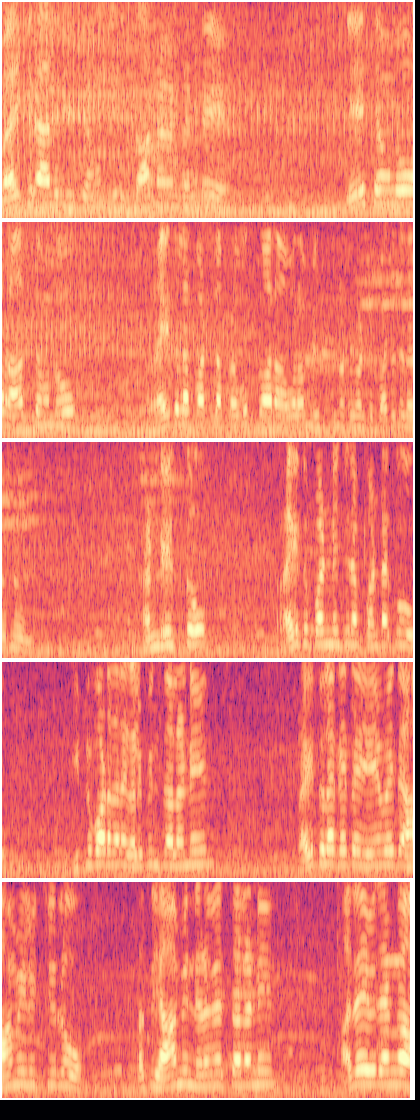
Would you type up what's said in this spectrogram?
బైక్ ర్యాలీ తీసాము దీనికి కారణం ఏంటంటే దేశంలో రాష్ట్రంలో రైతుల పట్ల ప్రభుత్వాలు అవలంబిస్తున్నటువంటి పద్ధతులను ఖండిస్తూ రైతు పండించిన పంటకు గిట్టుబాటు ధర కల్పించాలని రైతులకైతే ఏవైతే హామీలు ఇచ్చిర్రో ప్రతి హామీని నెరవేర్చాలని అదేవిధంగా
